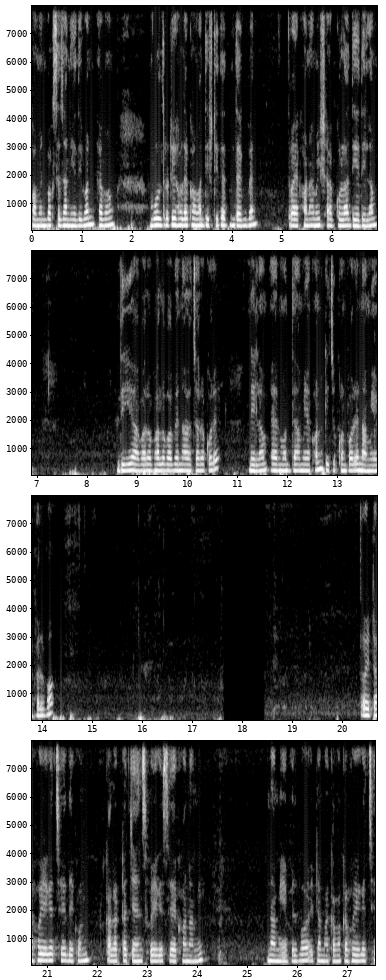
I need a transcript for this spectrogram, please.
কমেন্ট বক্সে জানিয়ে দিবেন এবং ভুল ত্রুটি হলে ক্ষমার দৃষ্টিতে দেখবেন। তো এখন আমি শাকগুলা দিয়ে দিলাম। দিয়ে আবারও ভালোভাবে নাড়াচাড়া করে নিলাম। এর মধ্যে আমি এখন কিছুক্ষণ পরে নামিয়ে ফেলব। তো এটা হয়ে গেছে, দেখুন কালারটা চেঞ্জ হয়ে গেছে এখন আমি। নামিয়ে ফেলব। এটা মাখা মাখা হয়ে গেছে,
